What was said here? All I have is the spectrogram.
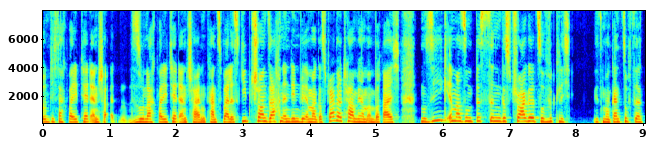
und dich nach Qualität so nach Qualität entscheiden kannst. Weil es gibt schon Sachen, in denen wir immer gestruggelt haben. Wir haben im Bereich Musik immer so ein bisschen gestruggelt, so wirklich, jetzt mal ganz doof gesagt,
